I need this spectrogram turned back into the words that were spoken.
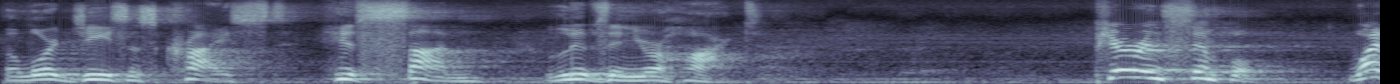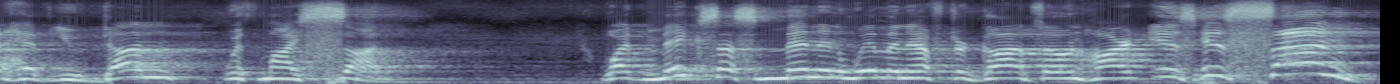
the Lord Jesus Christ, His Son, lives in your heart. Pure and simple. What have you done with my son? What makes us men and women after God's own heart is his son.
